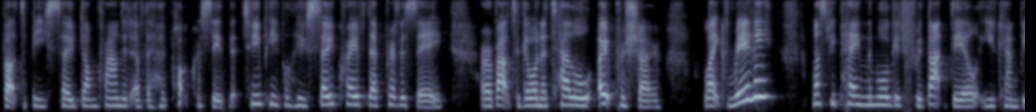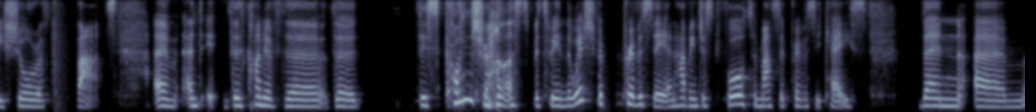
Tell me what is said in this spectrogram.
but to be so dumbfounded of the hypocrisy that two people who so crave their privacy are about to go on a tell-all Oprah show. Like, really? Must be paying the mortgage with that deal. You can be sure of that. Um, and it, the kind of the the this contrast between the wish for privacy and having just fought a massive privacy case, then um,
